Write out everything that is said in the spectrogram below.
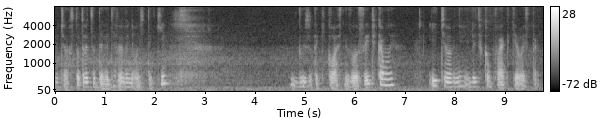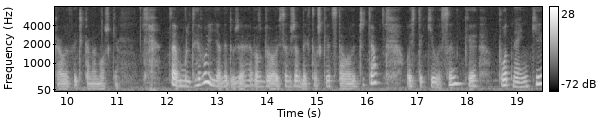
речах. 139 гривень ось такі. Дуже такі класні з лисичками. І чорні йдуть в комплекті. Ось така лисичка на ножки. Це мультгерої, я не дуже розбираюся, вже в них трошки відстала від життя. Ось такі лисинки, плотненькі,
